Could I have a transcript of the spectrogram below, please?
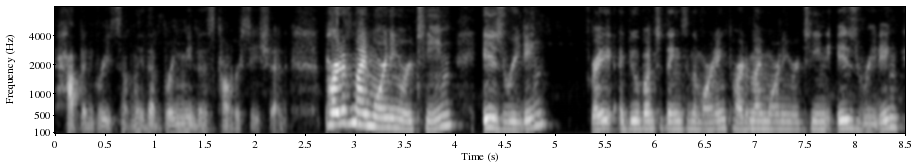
happened recently that bring me to this conversation. Part of my morning routine is reading right? I do a bunch of things in the morning. Part of my morning routine is reading.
